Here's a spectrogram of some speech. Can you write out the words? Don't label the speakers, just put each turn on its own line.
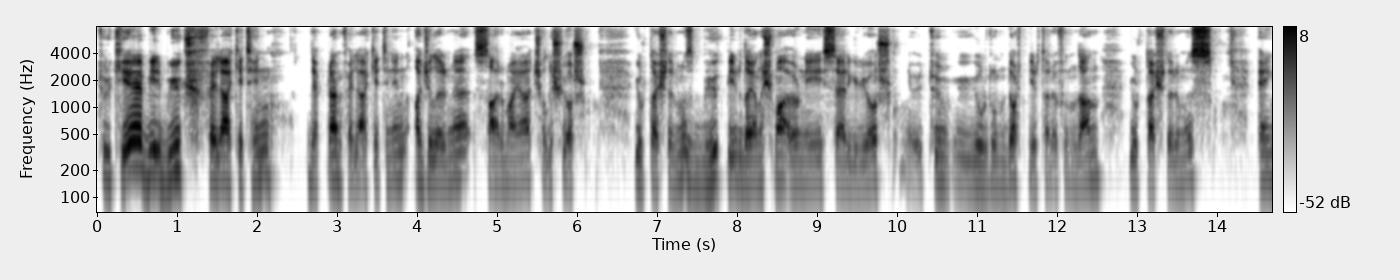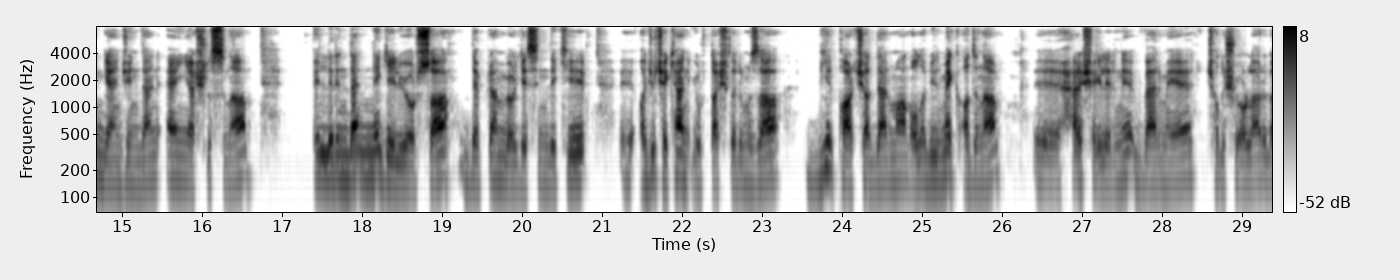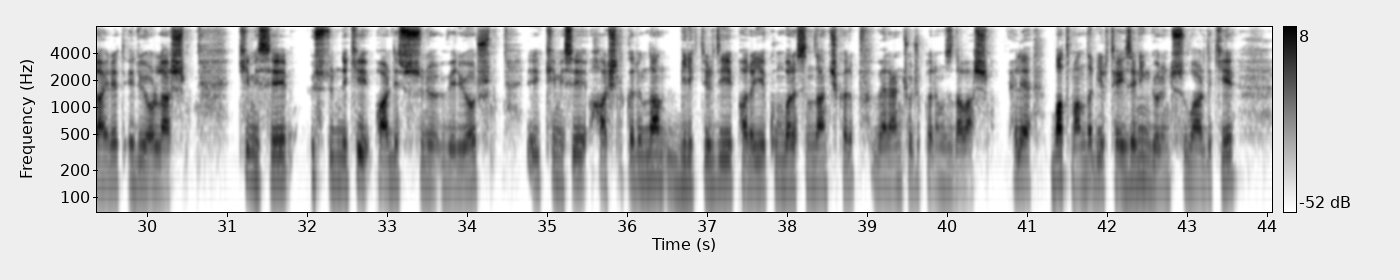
Türkiye bir büyük felaketin, deprem felaketinin acılarını sarmaya çalışıyor. Yurttaşlarımız büyük bir dayanışma örneği sergiliyor. Tüm yurdun dört bir tarafından yurttaşlarımız en gencinden en yaşlısına ellerinden ne geliyorsa deprem bölgesindeki e, acı çeken yurttaşlarımıza bir parça derman olabilmek adına e, her şeylerini vermeye çalışıyorlar, gayret ediyorlar. Kimisi üstündeki pardesüsünü veriyor. E, kimisi harçlıklarından biriktirdiği parayı kumbarasından çıkarıp veren çocuklarımız da var. Hele Batman'da bir teyzenin görüntüsü vardı ki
